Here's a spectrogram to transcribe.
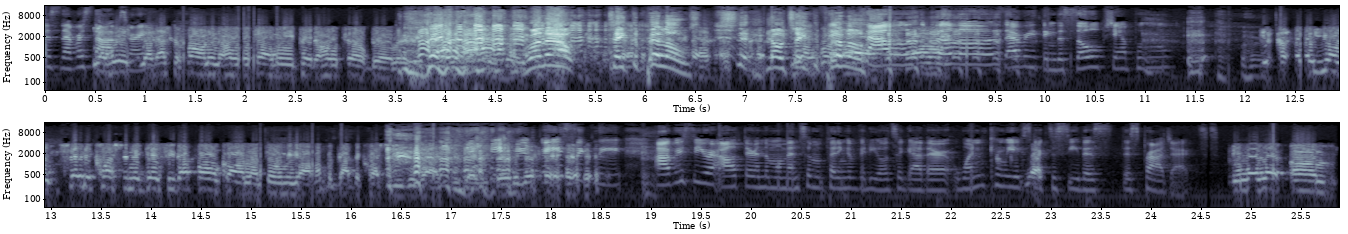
Business never Yeah, stops, we, right? yo, that's the phone in the hotel. We ain't paid the hotel bill. Run out. Take the pillows. Yo, take the Yo, pillows. Towels, pillows, everything. The soap, shampoo. Uh, yo, say the question again. See that phone call threw me off. I forgot the question you just asked. Basically, obviously, you're out there in the momentum of putting a video together. When can we expect to see this this project? You know what? Um,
